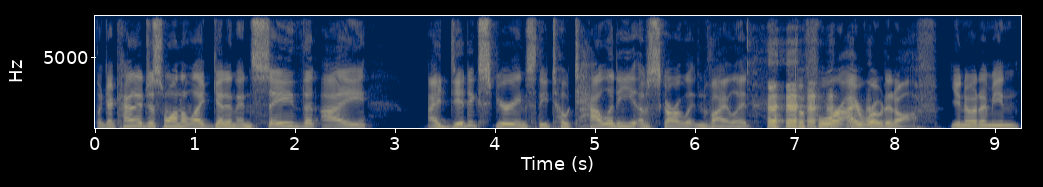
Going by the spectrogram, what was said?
Like I kind of just want to like get in and say that I I did experience the totality of Scarlet and Violet before I wrote it off. You know what I mean?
